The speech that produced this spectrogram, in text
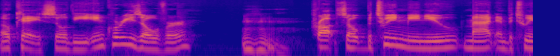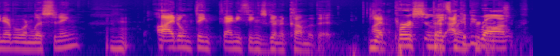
okay, so the inquiry's over. mm-hmm. Pro- so between me and you, Matt, and between everyone listening, Mhm. I don't think anything's going to come of it. I personally, I could be wrong, prediction.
